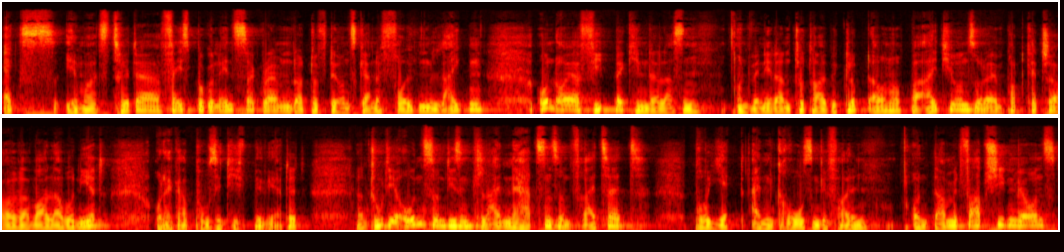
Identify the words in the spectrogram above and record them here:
X, ehemals Twitter, Facebook und Instagram. Dort dürft ihr uns gerne folgen, liken und euer Feedback hinterlassen. Und wenn ihr dann total beklubbt auch noch bei iTunes oder im Podcatcher eurer Wahl abonniert oder gar positiv bewertet, dann tut ihr uns und diesem kleinen Herzens- und Freizeitprojekt einen großen Gefallen. Und damit verabschieden wir uns.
